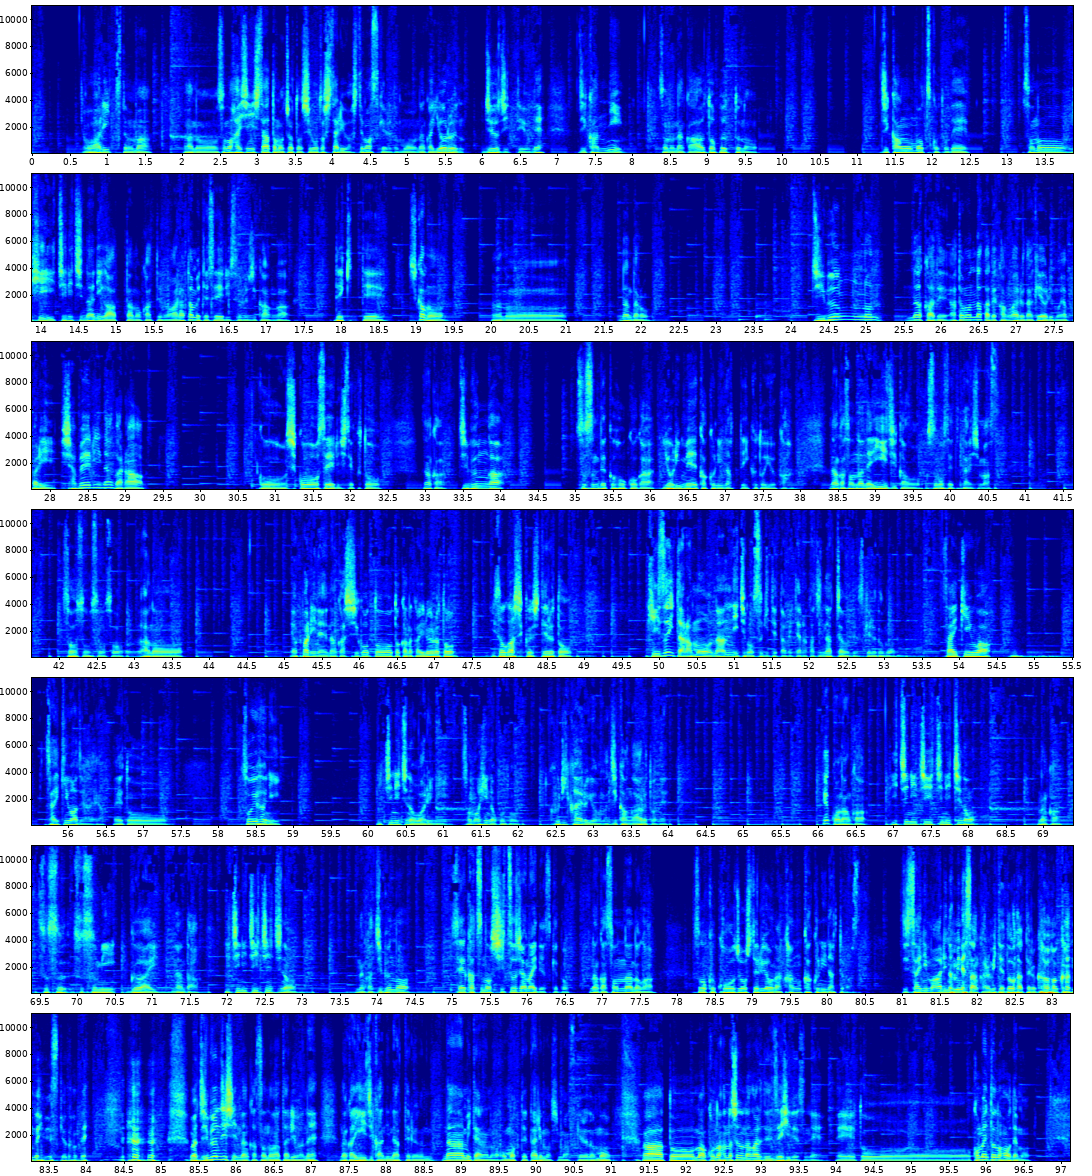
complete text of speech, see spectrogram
終わりっつってもまああのその配信した後もちょっと仕事したりはしてますけれどもなんか夜10時っていうね時間にそのなんかアウトプットの時間を持つことでその日一日何があったのかっていうのを改めて整理する時間ができてしかもあのーなんだろう。自分の中で頭の中で考えるだけよりもやっぱり喋りながらこう思考を整理していくとなんか自分が進んでいく方向がより明確になっていくというかなんかそんなねいい時間を過ごせてたりします。そうそうそうそう。あのーやっぱりねなんか仕事とかなんかいろいろと忙しくしてると気づいたらもう何日も過ぎてたみたいな感じになっちゃうんですけれども最近は最近はじゃないや。えっ、とそういう風に一日の終わりにその日のことを振り返るような時間があるとね結構なんか一日一日のなんか進み具合なんだ一日一日のなんか自分の生活の質じゃないですけどなんかそんなのがすごく向上してるような感覚になってます。実際に周りの皆さんから見てどうなってるかは分かんないですけどね。ま自分自身なんかその辺りはねなんかいい時間になってるなーみたいなのを思ってたりもしますけれども。あとまあこの話の流れでぜひですねえっ、とコメントの方でも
